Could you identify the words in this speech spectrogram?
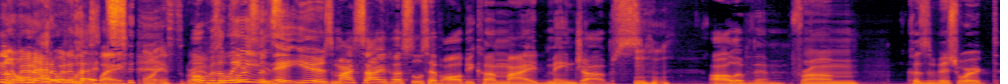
No no, matter, matter what, it looks like on Instagram. Over the course of eight years, my side hustles have all become my main jobs. All of them. From, because the bitch worked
